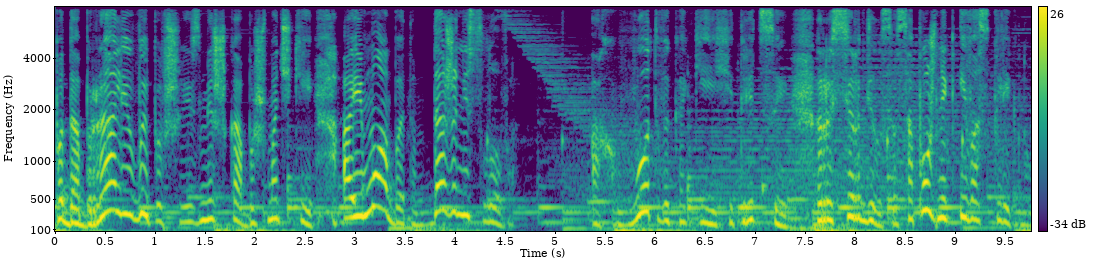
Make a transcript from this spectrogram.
подобрали выпавшие из мешка башмачки, а ему об этом даже ни слова – «Ах, вот вы какие хитрецы!» – рассердился сапожник и воскликнул.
